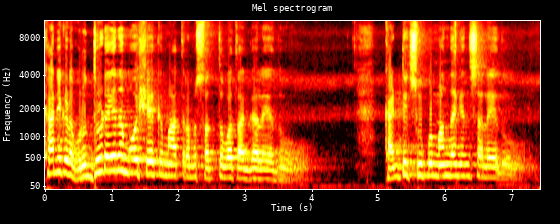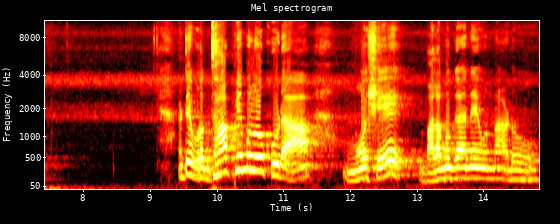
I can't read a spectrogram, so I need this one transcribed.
కానీ ఇక్కడ వృద్ధుడైన మోషేకి మాత్రం సత్తువ తగ్గలేదు. కంటి చూపు మందగించలేదు. అంటే వృద్ధాప్యములో కూడా మోషే బలముగానే ఉన్నాడు.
